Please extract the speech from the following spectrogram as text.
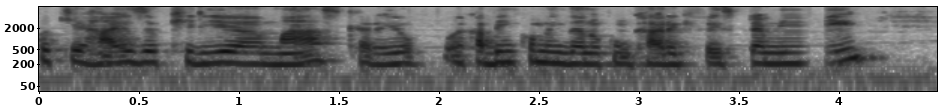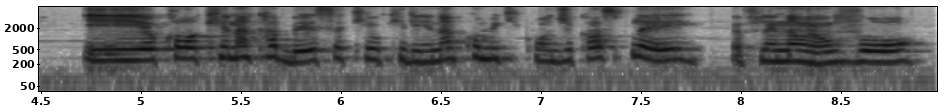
porque raios eu queria máscara, eu acabei encomendando com um cara que fez para mim, e eu coloquei na cabeça que eu queria ir na Comic Con de cosplay. Eu falei, não, eu vou.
